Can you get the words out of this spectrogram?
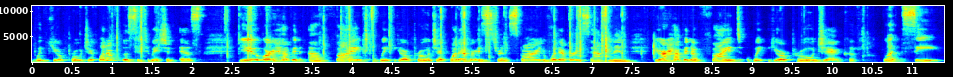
with your project. Whatever the situation is you are having a fight with your project. Whatever is transpiring whatever is happening you're having a fight with your project. Let's see.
